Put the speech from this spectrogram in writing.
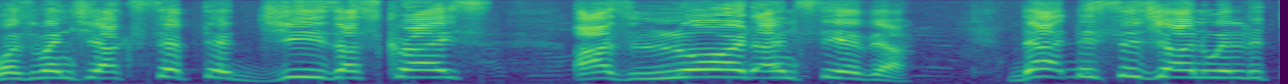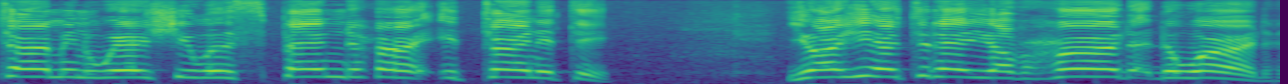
was when she accepted Jesus Christ as Lord and Savior. That decision will determine where she will spend her eternity. You are here today, you have heard the word,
